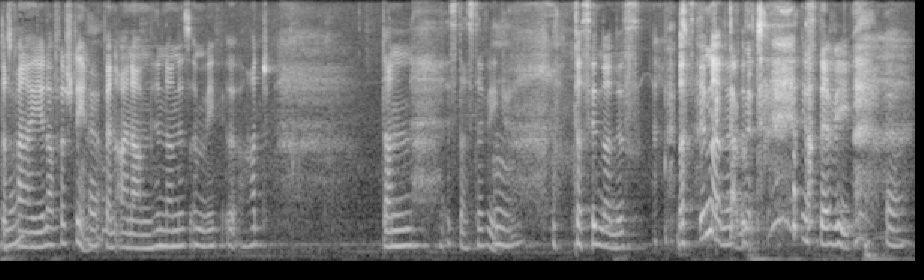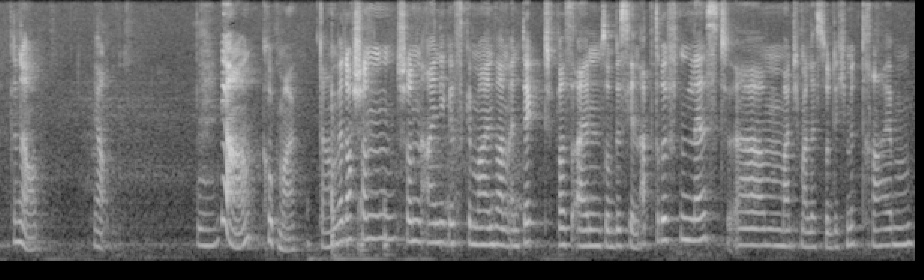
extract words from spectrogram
Das kann ja jeder verstehen. Ja. Wenn einer ein Hindernis im Weg äh, hat, dann ist das der Weg. Das Hindernis. Das Hindernis ist, ist der Weg. Genau. Ja. Ja, guck mal. Da haben wir doch schon, schon einiges gemeinsam entdeckt, was einen so ein bisschen abdriften lässt. Ähm, manchmal lässt du dich mittreiben.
